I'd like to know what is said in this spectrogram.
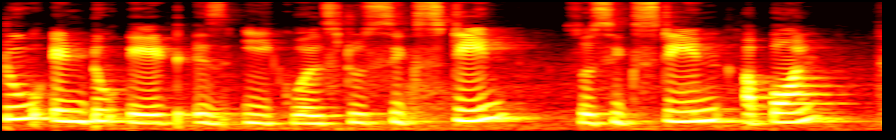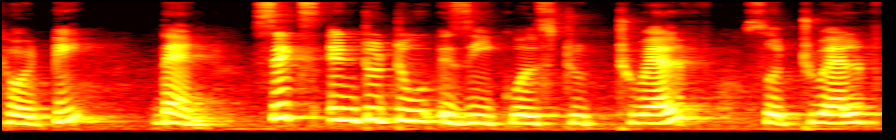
2 into 8 is equals to 16. So 16 upon 30. Then 6 into 2 is equals to 12. So 12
